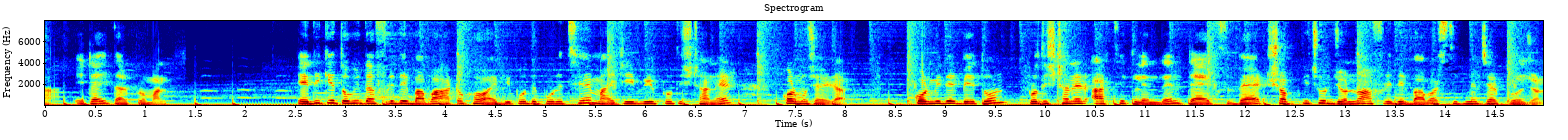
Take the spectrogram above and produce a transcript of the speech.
না, এটাই তার প্রমাণ। এদিকে তহিদ আফ্রিদির বাবা আটক হওয়ায় বিপদে পড়েছে মাই টিভি প্রতিষ্ঠানের কর্মচারীরা। কর্মীদের বেতন, প্রতিষ্ঠানের আর্থিক লেনদেন, ট্যাক্স, ভ্যাট সব কিছুর জন্য আফ্রিদির বাবার সিগনেচার প্রয়োজন।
